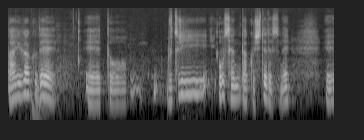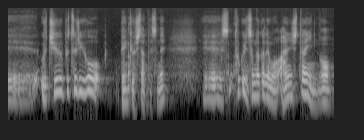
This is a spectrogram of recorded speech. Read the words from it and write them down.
大学で、えーと、物理を選択してですね、えー、宇宙物理を勉強したんですね。えー、特にその中でもアインシュタインの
